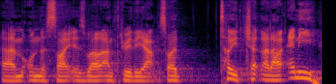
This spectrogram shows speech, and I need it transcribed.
um, on the site as well and through the app. So I tell you to check that out. Any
